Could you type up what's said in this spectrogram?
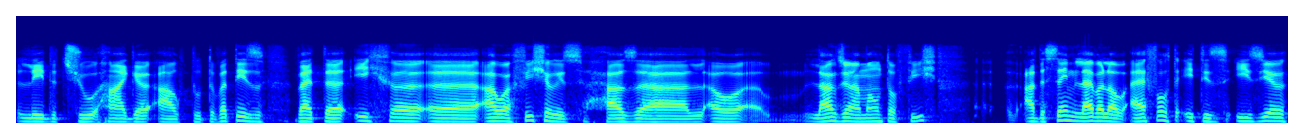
lead to higher output. That is, that uh, if uh, uh, our fisheries has a, larger amount of fish at the same level of effort, it is easier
